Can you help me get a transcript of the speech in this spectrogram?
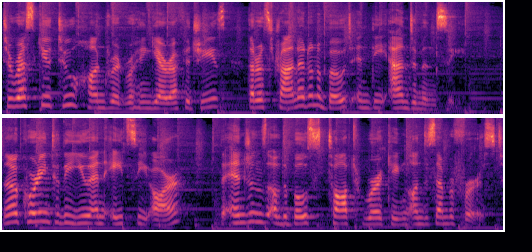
to rescue 200 Rohingya refugees that are stranded on a boat in the Andaman Sea. Now, according to the UNHCR, the engines of the boat stopped working on December 1st,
